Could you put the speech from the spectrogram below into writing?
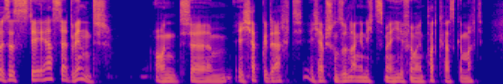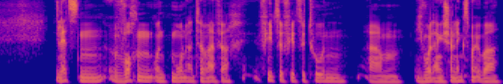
es ist der erste Advent. Und ähm, ich habe gedacht, ich habe schon so lange nichts mehr hier für meinen Podcast gemacht. Die letzten Wochen und Monate war einfach viel zu viel zu tun. Ähm, ich wollte eigentlich schon längst mal über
